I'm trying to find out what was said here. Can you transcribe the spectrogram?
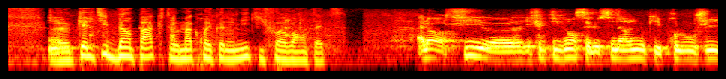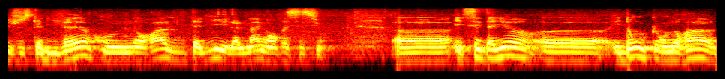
quel type d'impact macroéconomique il faut avoir en tête? Alors, si euh, effectivement c'est le scénario qui est prolongé jusqu'à l'hiver, on aura l'Italie et l'Allemagne en récession. Euh, et c'est d'ailleurs, euh, et donc on aura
